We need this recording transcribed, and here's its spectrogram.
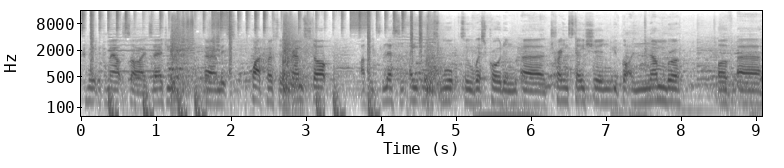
commute from outside. So actually, um, it's quite close to the tram stop. I think it's less than eight minutes walk to West Croydon uh, train station. You've got a number of uh,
